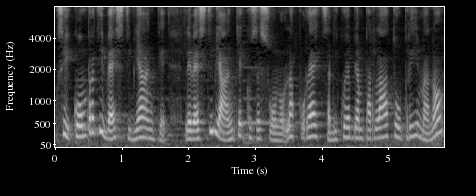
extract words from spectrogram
sì, comprati vesti bianche. Le vesti bianche cosa sono? La purezza di cui abbiamo parlato prima, no?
